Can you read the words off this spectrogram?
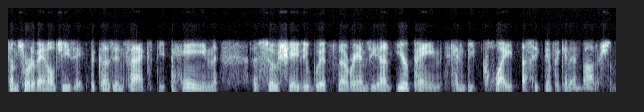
some sort of analgesic, because in fact, the pain associated with uh, Ramsay Hunt ear pain can be quite uh, significant and bothersome.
